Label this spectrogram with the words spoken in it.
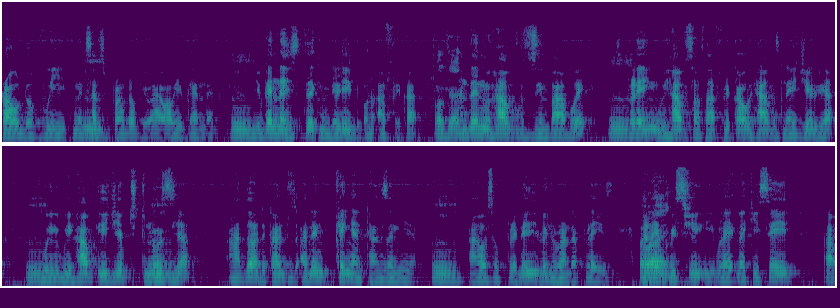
proud of we. It makes us mm. proud of you, our Uganda. Mm. Uganda is taking the lead on Africa. Okay. And then we have Zimbabwe is mm. playing. We have South Africa. We have Nigeria. We, we have Egypt, Tunisia. Uh, those are the countries. And then Kenya and Tanzania. I also played, even Rwanda plays. But Alright. like, we see, like, like he said, uh,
